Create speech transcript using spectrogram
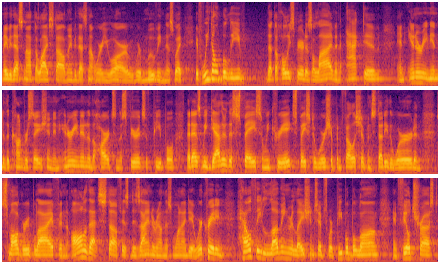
maybe that's not the lifestyle, maybe that's not where you are, we're moving this way. If we don't believe that the Holy Spirit is alive and active and entering into the conversation and entering into the hearts and the spirits of people, that as we gather this space and we create space to worship and fellowship and study the Word and small group life and all of that stuff is designed around this one idea. We're creating healthy, loving relationships where people belong and feel trust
